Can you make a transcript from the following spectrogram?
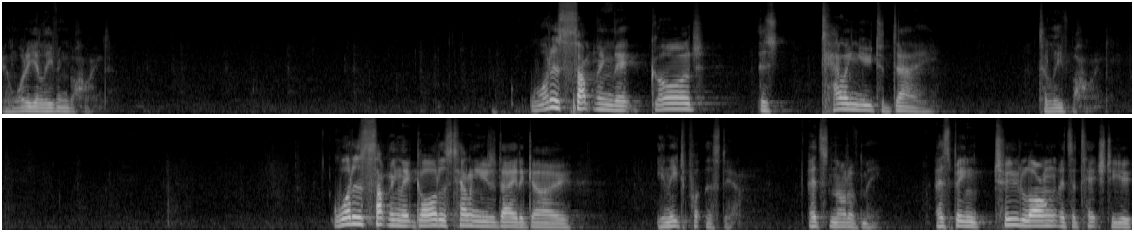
And what are you leaving behind? What is something that God is telling you today to leave behind? What is something that God is telling you today to go, you need to put this down? It's not of me. It's been too long, it's attached to you,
